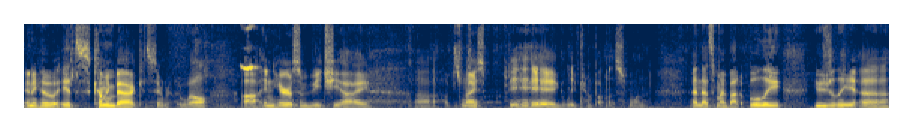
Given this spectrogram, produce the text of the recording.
Anywho, it's coming back. It's doing really well. Uh, in here are some Veitchii. Uh, nice big leaf jump on this one. And that's my Batabuli. Usually uh,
